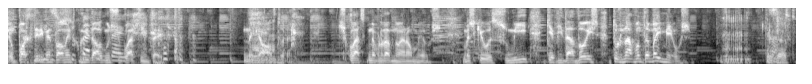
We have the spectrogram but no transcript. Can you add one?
Eu posso ter eventualmente comido alguns chocolates inteiros. Naquela altura. Chocolates que na verdade não eram meus, mas que eu assumi que a vida a dois tornavam também meus. Exato.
